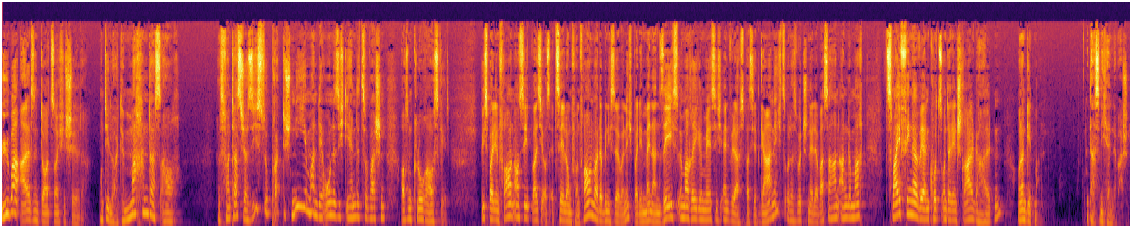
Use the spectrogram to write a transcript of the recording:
Überall sind dort solche Schilder. Und die Leute machen das auch. Das ist fantastisch. Da siehst du praktisch nie jemanden, der ohne sich die Hände zu waschen aus dem Klo rausgeht. Wie es bei den Frauen aussieht, weiß ich aus Erzählungen von Frauen, weil da bin ich selber nicht. Bei den Männern sehe ich es immer regelmäßig. Entweder es passiert gar nichts oder es wird schnell der Wasserhahn angemacht. Zwei Finger werden kurz unter den Strahl gehalten und dann geht man. Das nicht Hände waschen.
